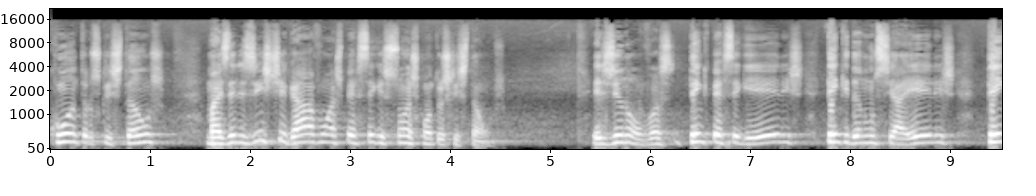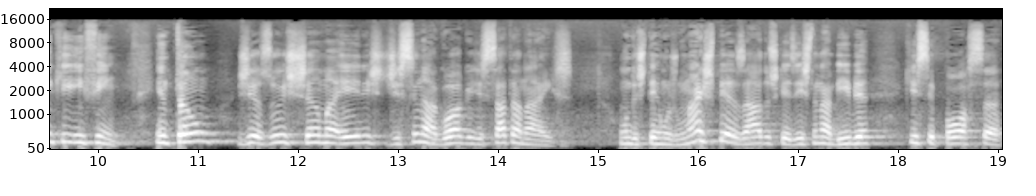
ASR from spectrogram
contra os cristãos, mas eles instigavam as perseguições contra os cristãos. Eles diziam, não, você tem que perseguir eles, tem que denunciar eles, tem que, enfim. Então, Jesus chama eles de sinagoga de Satanás, um dos termos mais pesados que existem na Bíblia, que se possa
